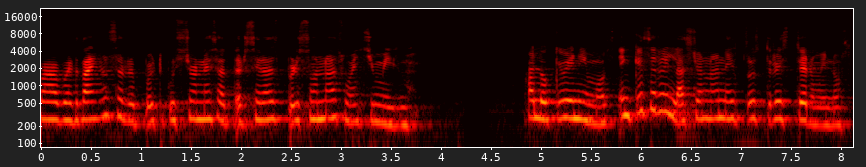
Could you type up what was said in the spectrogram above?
va a haber daños o repercusiones a terceras personas o en sí mismo. A lo que venimos, ¿en qué se relacionan estos tres términos?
